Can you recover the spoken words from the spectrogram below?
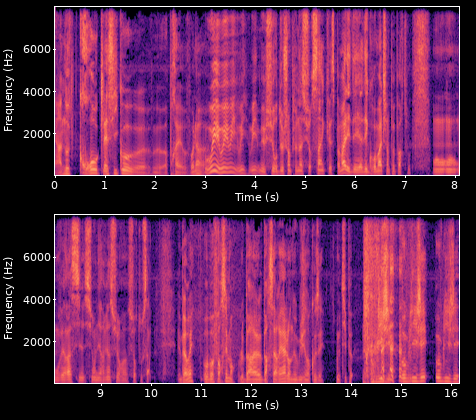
a un autre gros classico. euh, euh, après euh, voilà. Oui, oui, oui, oui, oui. Mais sur deux championnats sur cinq, c'est pas mal. Et il y a des gros matchs un peu partout. On, on- on verra si, si on y revient sur, sur tout ça. Et ben ouais, oh, bah forcément. Le, Bar- le Barça Real, on est obligé d'en causer. Un petit peu. Obligé, obligé, obligé.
